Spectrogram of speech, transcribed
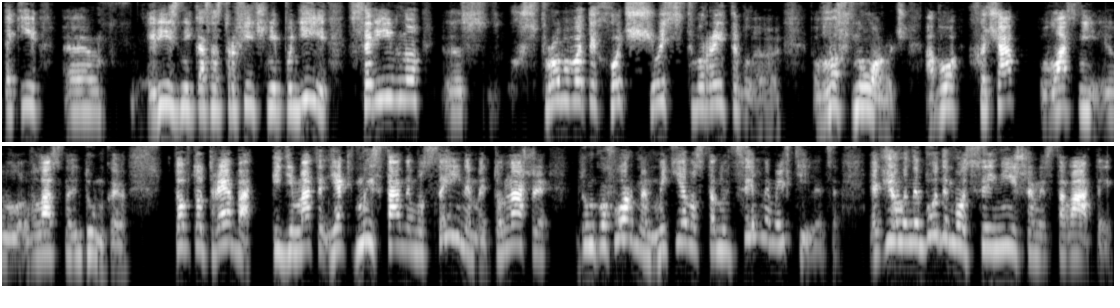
такі е, різні катастрофічні події, все рівно е, спробувати хоч щось створити власноруч, або хоча б власній, власною думкою. Тобто треба підіймати, як ми станемо сильними, то наші думкоформи миттєво стануть сильними і втіляться. Якщо ми не будемо сильнішими ставати,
